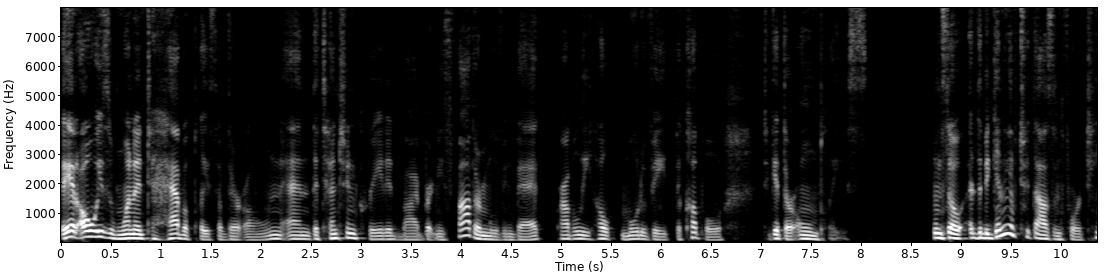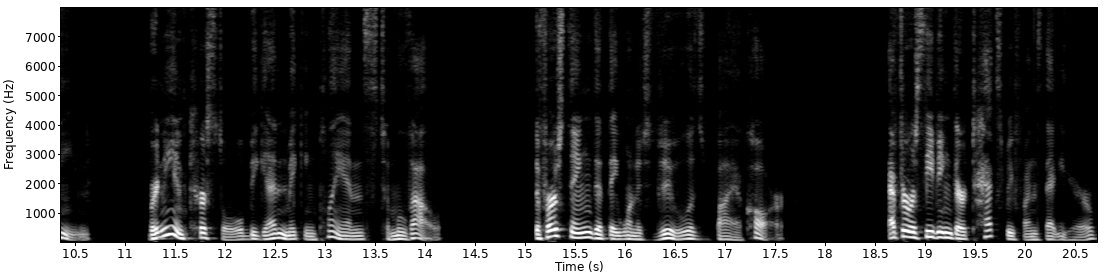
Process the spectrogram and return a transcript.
They had always wanted to have a place of their own, and the tension created by Britney's father moving back probably helped motivate the couple to get their own place. And so at the beginning of 2014, Britney and Crystal began making plans to move out. The first thing that they wanted to do was buy a car. After receiving their tax refunds that year,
